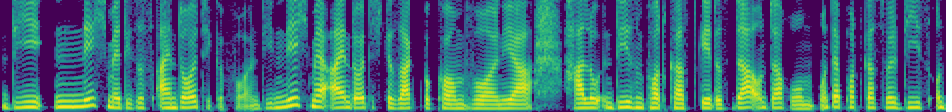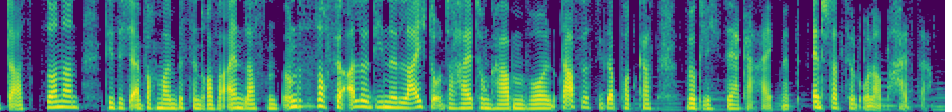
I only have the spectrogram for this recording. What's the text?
die nicht mehr dieses Eindeutige wollen, die nicht mehr eindeutig gesagt bekommen wollen, ja, hallo, in diesem Podcast geht es da und darum und der Podcast will dies und das, sondern die sich einfach mal ein bisschen drauf einlassen. Und es ist auch für alle, die eine leichte Unterhaltung haben wollen. Dafür ist dieser Podcast wirklich sehr geeignet. Endstation Urlaub heißt er.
